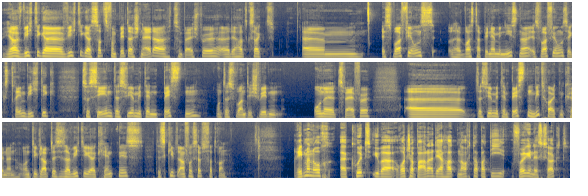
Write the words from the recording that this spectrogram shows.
Ja, wichtiger, wichtiger Satz von Peter Schneider zum Beispiel. Äh, der hat gesagt, ähm, es war für uns, oder was der Benjamin Niesner, es war für uns extrem wichtig zu sehen, dass wir mit den Besten, und das waren die Schweden ohne Zweifel, äh, dass wir mit den Besten mithalten können. Und ich glaube, das ist eine wichtige Erkenntnis. Das gibt einfach Selbstvertrauen. Reden wir noch äh, kurz über Roger Bader, der hat nach der Partie Folgendes gesagt.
